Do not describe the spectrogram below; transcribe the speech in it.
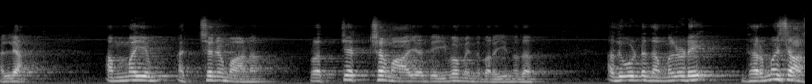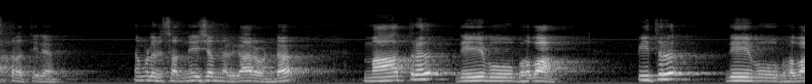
അല്ല അമ്മയും അച്ഛനുമാണ് പ്രത്യക്ഷമായ ദൈവം എന്ന് പറയുന്നത്. അതുകൊണ്ട് നമ്മളുടെ ധർമ്മശാസ്ത്രത്തിൽ നമ്മളൊരു സന്ദേശം നൽകാറുണ്ട്. ദേവോ ഭവ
